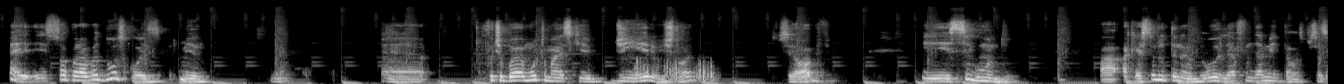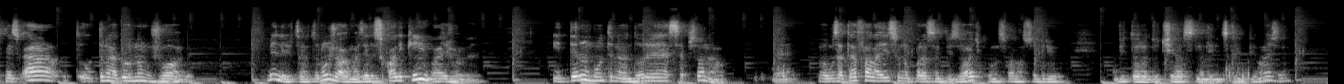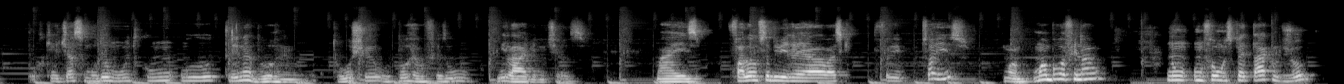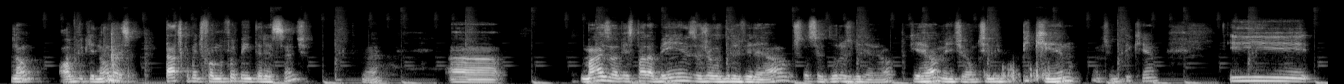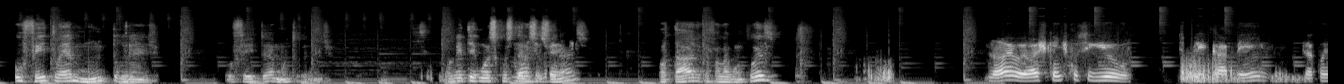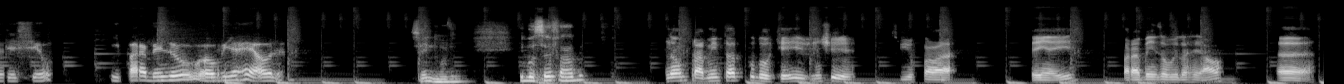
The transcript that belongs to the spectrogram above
É, isso só prova duas coisas. Primeiro, né? É, futebol é muito mais que dinheiro e história, isso é óbvio. E segundo, a, a questão do treinador é fundamental. As pessoas pensam, ah, o, o treinador não joga. Beleza, o treinador não joga, mas ele escolhe quem vai jogar. E ter um bom treinador é excepcional. Né? Vamos até falar isso no próximo episódio, vamos falar sobre a vitória do Chelsea na Liga dos Campeões, né? Porque o Chelsea mudou muito com o treinador, né? O Tuchel, o Tuchel fez um milagre no Chelsea. Mas falando sobre o Real, acho que foi só isso. Uma, uma boa final. Não, não foi um espetáculo de jogo, não, óbvio que não, mas taticamente falando foi bem interessante. Né? Ah, mais uma vez, parabéns aos jogadores do Villarreal, os torcedores do Villarreal, porque realmente é um time pequeno, é um time pequeno, e o feito é muito grande. O feito é muito grande. Alguém tem algumas considerações finais? Otávio, quer falar alguma coisa? Não, eu acho que a gente conseguiu explicar bem o que aconteceu. E parabéns ao, ao Villarreal, né? Sem dúvida. E você, Fábio? Não, para mim tá tudo ok. A gente conseguiu falar bem aí. Parabéns ao Vila Real. É,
